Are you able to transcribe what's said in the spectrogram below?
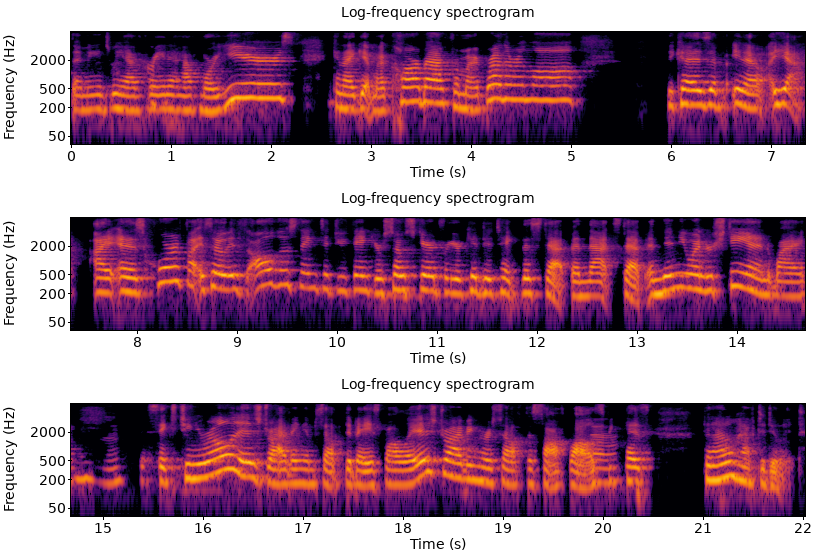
that means we have three and a half more years can i get my car back from my brother-in-law because of you know yeah I it's horrified. So it's all those things that you think you're so scared for your kid to take this step and that step. And then you understand why mm-hmm. the 16 year old is driving himself to baseball, is driving herself to softball. Yeah. because then I don't have to do it.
